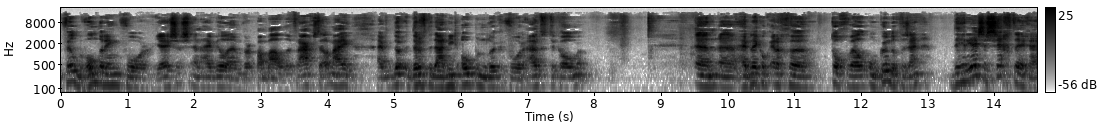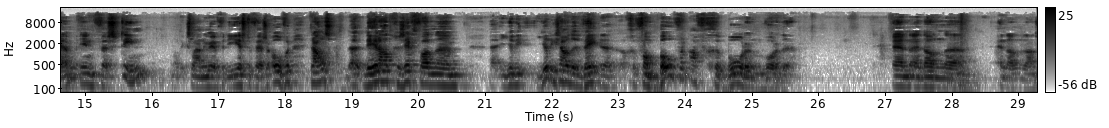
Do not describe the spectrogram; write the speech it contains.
veel bewondering voor Jezus. En hij wilde hem bepaalde vragen stellen. Maar hij, hij durfde daar niet openlijk voor uit te komen. En uh, hij bleek ook erg uh, toch wel onkundig te zijn. De Heer Jezus zegt tegen hem in vers 10. Want ik sla nu even die eerste vers over. Trouwens, uh, de Heer had gezegd van. jullie, jullie zouden van bovenaf geboren worden. En, en dan. En dan, dan,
